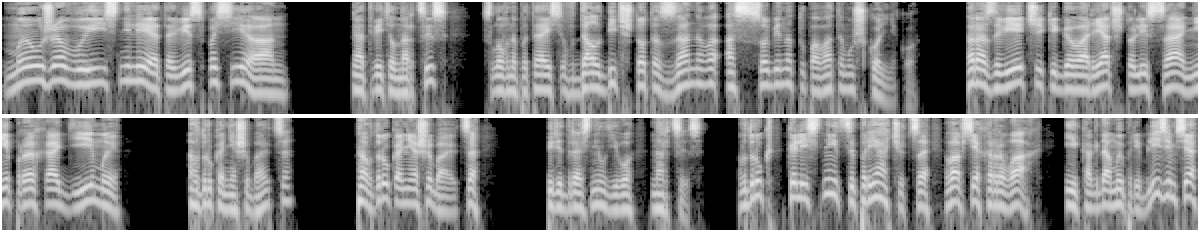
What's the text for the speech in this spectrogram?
Мы уже выяснили это, Веспасиан, ответил нарцисс, словно пытаясь вдолбить что-то заново особенно туповатому школьнику. Разведчики говорят, что леса непроходимы. А вдруг они ошибаются? А вдруг они ошибаются? Передразнил его нарцисс. Вдруг колесницы прячутся во всех рвах, и когда мы приблизимся,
